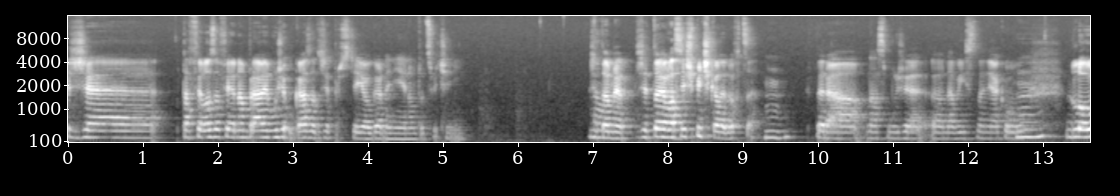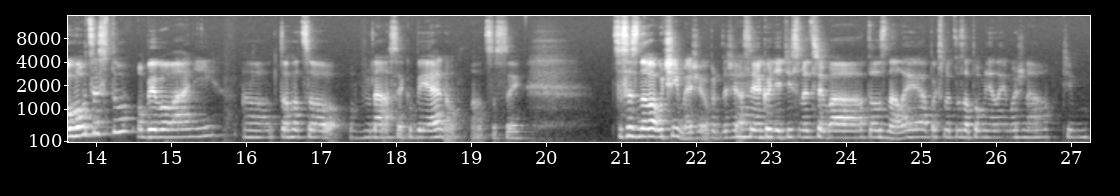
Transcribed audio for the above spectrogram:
že ta filozofie nám právě může ukázat, že prostě yoga není jenom to cvičení. Že, no. tam je, že to je vlastně špička ledovce. Hmm. která nás může eh, navíst na nějakou hmm. dlouhou cestu objevování eh, toho, co v nás jakoby je, no, a co si co se znova učíme, že jo? Protože hmm. asi jako děti jsme třeba to znali a pak jsme to zapomněli možná tím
